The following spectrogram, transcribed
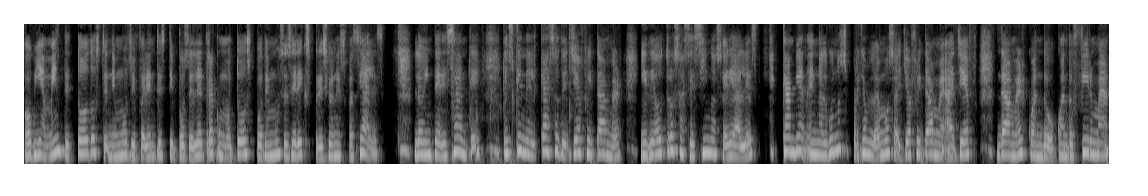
Obviamente, todos tenemos diferentes tipos de letra, como todos podemos hacer expresiones faciales. Lo interesante es que en el caso de Jeffrey Dahmer y de otros asesinos seriales, cambian en algunos, por ejemplo, vemos a Jeffrey Dahmer, a Jeff Dahmer cuando, cuando firma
